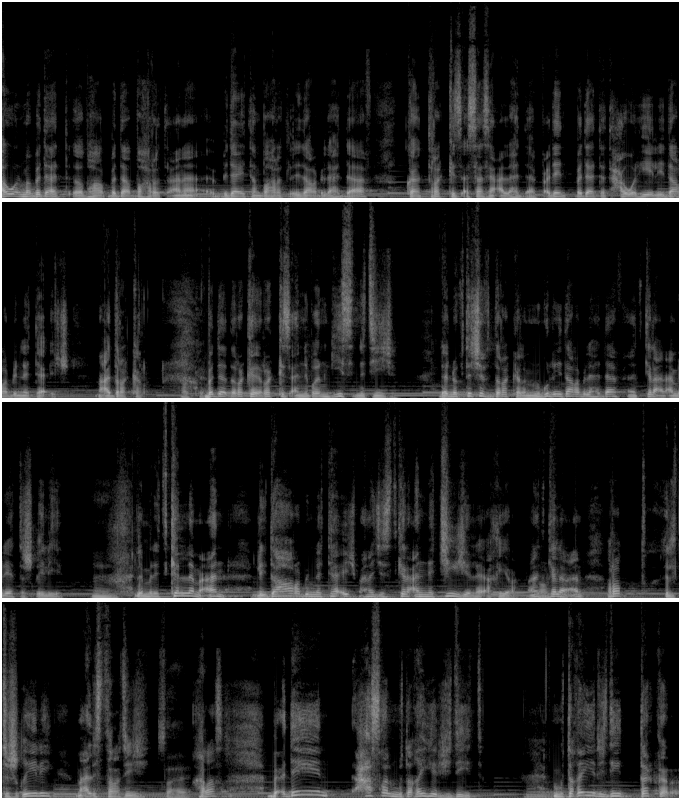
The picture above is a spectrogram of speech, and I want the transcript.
أول ما بدأت تظهر بدا ظهرت أنا بداية ظهرت الإدارة بالأهداف وكانت تركز أساسا على الأهداف. بعدين بدأت تتحول هي الإدارة بالنتائج مع دركر. أوكي. بدأ دركر يركز على نبغى نقيس النتيجة. لأنه اكتشف دركر لما نقول الاداره بالأهداف إحنا نتكلم عن عمليات تشغيلية. مم. لما نتكلم عن الإدارة بالنتائج إحنا جالس نتكلم عن النتيجه الاخيره إحنا نتكلم. عن ربط التشغيلي مع الاستراتيجي. صحيح. خلاص؟ بعدين حصل متغير جديد. متغير جديد ذكر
